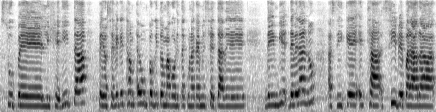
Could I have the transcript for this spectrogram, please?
súper ligerita, pero se ve que es un poquito más gordita que una camiseta de, de, verano, así que esta sirve para ahora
